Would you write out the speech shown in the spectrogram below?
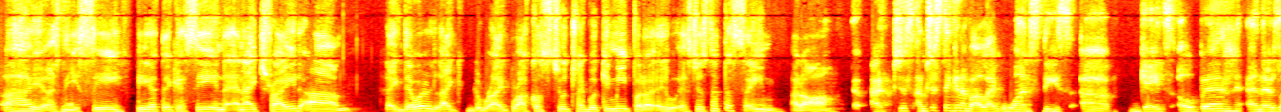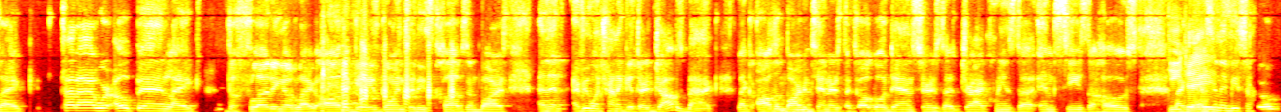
Ah, you see, fíjate que sí. And, and I tried, um, like they were like like Rocco's still try booking me, but uh, it, it's just not the same at all. I just I'm just thinking about like once these uh, gates open and there's like ta-da, we're open, like the flooding of like all the gays going to these clubs and bars, and then everyone trying to get their jobs back, like all the Mm-hmm. bartenders, the go-go dancers, the drag queens, the MCs, the hosts, like there's gonna be some real,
